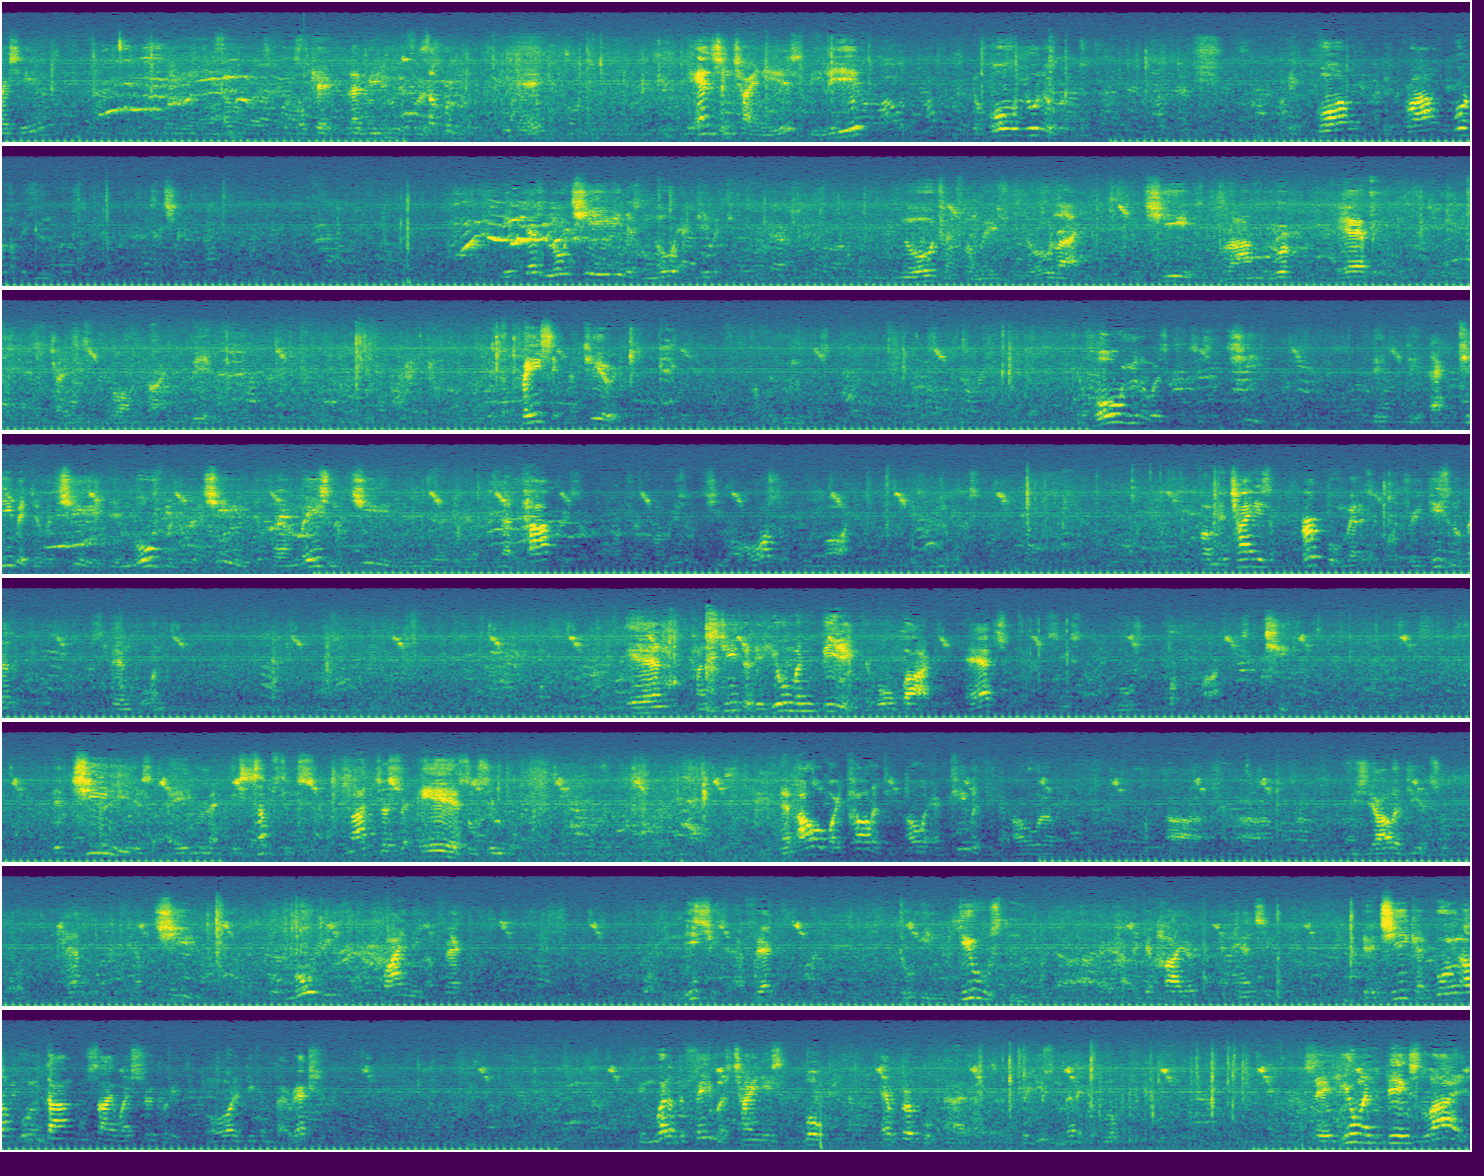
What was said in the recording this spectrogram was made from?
summarize here? Okay, let me do it first. Okay. The ancient Chinese believed the whole universe, the ground, the groundwork of the universe. If there's no qi, there's no activity, no transformation, no life. Qi is the groundwork of everything. Chinese long time believed. It's the basic material of the universe. The whole universe consists of qi. The, the activity of the qi, the movement of the qi, the formation of qi, the, the, the metabolism or transformation of qi are also going on in the universe. From the Chinese herbal medicine or traditional medical standpoint, and consider the human being, the whole body, actually consists of the most important part is qi. The qi is a, ma- a substance, not just air so simple. And our vitality, our activity, our uh, uh, physiology and so forth have to have qi promoting, finding effect, or initiate effect to induce uh, get higher, enhancing. The qi can going up, going down, go sideways, circulate all the different directions. In one of the famous Chinese book, herbal uh, traditional medical book, say human beings' life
